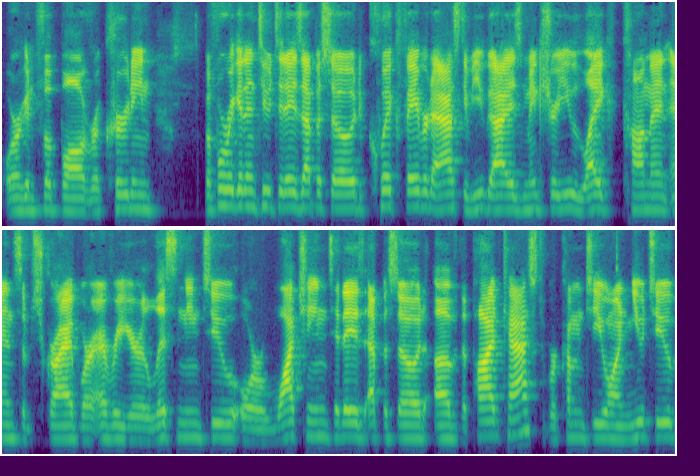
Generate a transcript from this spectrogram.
Oregon football recruiting. Before we get into today's episode, quick favor to ask if you guys make sure you like, comment, and subscribe wherever you're listening to or watching today's episode of the podcast. We're coming to you on YouTube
